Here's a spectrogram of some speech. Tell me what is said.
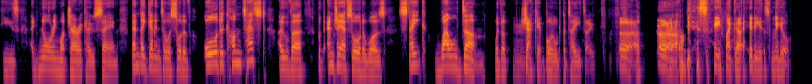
He's ignoring what Jericho's saying. Then they get into a sort of order contest over. But MJF's order was steak well done with a Mm. jacket boiled potato. Ugh. Like, obviously like a hideous meal.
